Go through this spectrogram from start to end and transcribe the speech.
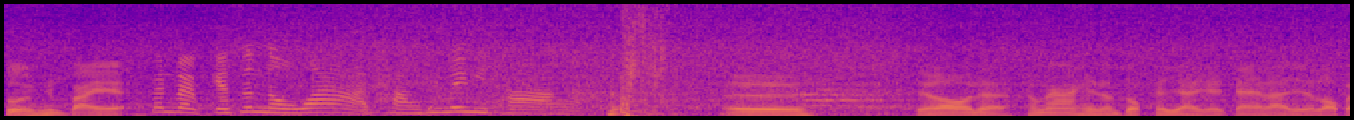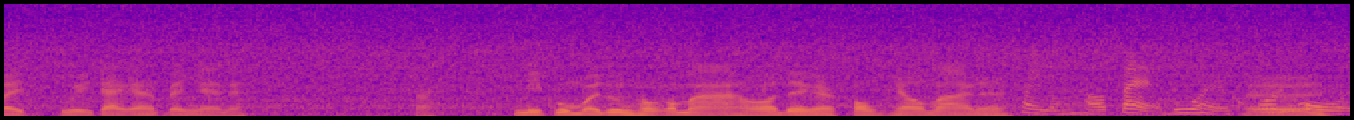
สวนขึ้นไปอะเป็นแบบเกสโนว่าทางที่ไม่มีทางอะ เออ เดี๋ยวเราเนี่ยข้างหน้าเห็นน้ำตกใหญ่ๆไกลๆแล้ว เดี๋ยวเราไปดูใกล้ๆกันเป็นไงนะไปมีกลุ่มวัยรุ่นเขาก็มาเขาก็เดินกันคล่องแคล่วมากนะใส่รองเท้าแตะด้วยโคตรโหด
